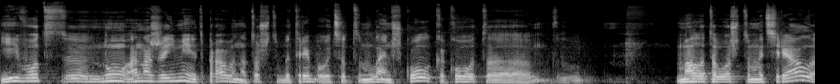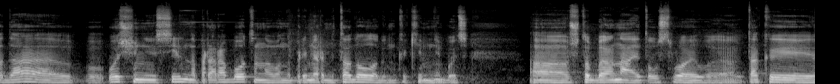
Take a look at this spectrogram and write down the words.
И вот, э, ну, она же имеет право на то, чтобы требовать от онлайн-школ какого-то мало того, что материала, да, очень сильно проработанного, например, методологом каким-нибудь, э, чтобы она это усвоила, так и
